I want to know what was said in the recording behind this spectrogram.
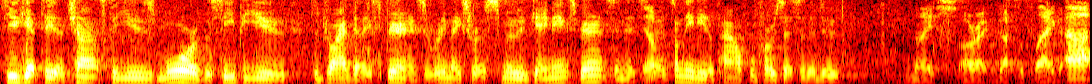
So you get to a chance to use more of the CPU to drive that experience. It really makes for a smooth gaming experience, and it's Yep. uh, something you need a powerful processor to do. Nice. All right, got the flag. Uh,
